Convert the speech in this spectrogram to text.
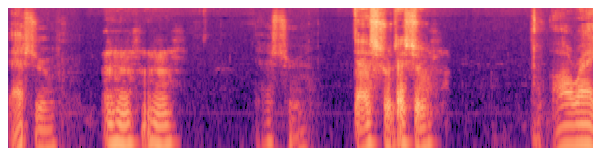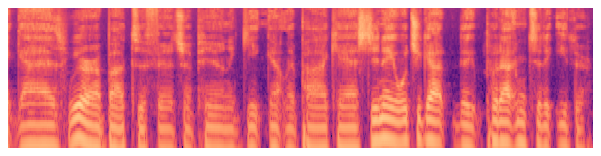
That's true. hmm hmm That's true. That's true. That's true. All right, guys, we are about to finish up here on the Geek Gauntlet podcast. Janae, what you got to put out into the ether?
